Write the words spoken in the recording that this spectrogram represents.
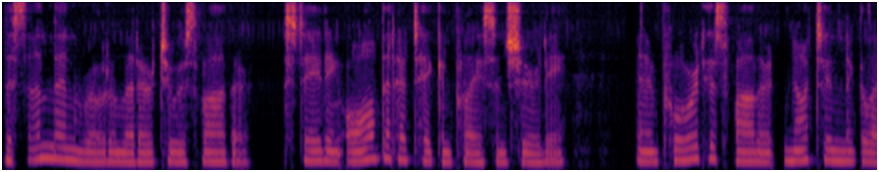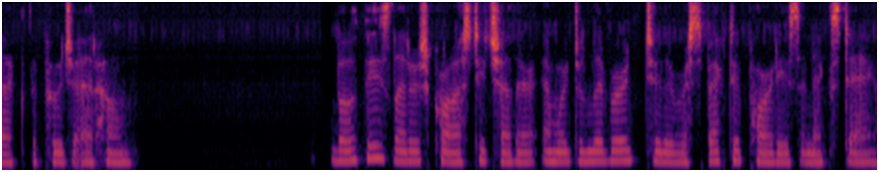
The son then wrote a letter to his father stating all that had taken place in Shirdi and implored his father not to neglect the puja at home. Both these letters crossed each other and were delivered to their respective parties the next day.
